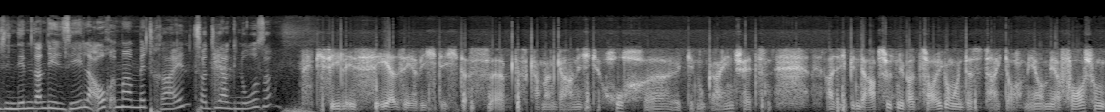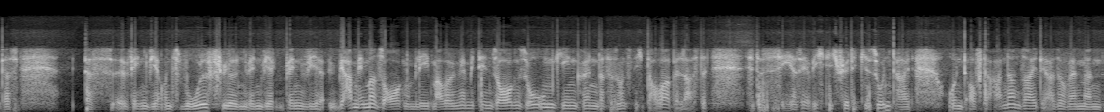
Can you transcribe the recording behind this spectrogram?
Sie nehmen dann die Seele auch immer mit rein zur Diagnose? Die Seele ist sehr, sehr wichtig. Das, äh, das kann man gar nicht hoch äh, genug einschätzen. Also ich bin der absoluten Überzeugung und das zeigt auch mehr und mehr Forschung, dass dass äh, wenn wir uns wohlfühlen, wenn wir, wenn wir, wir haben immer Sorgen im Leben, aber wenn wir mit den Sorgen so umgehen können, dass es uns nicht dauerbelastet, ist das sehr, sehr wichtig für die Gesundheit. Und auf der anderen Seite, also wenn man,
